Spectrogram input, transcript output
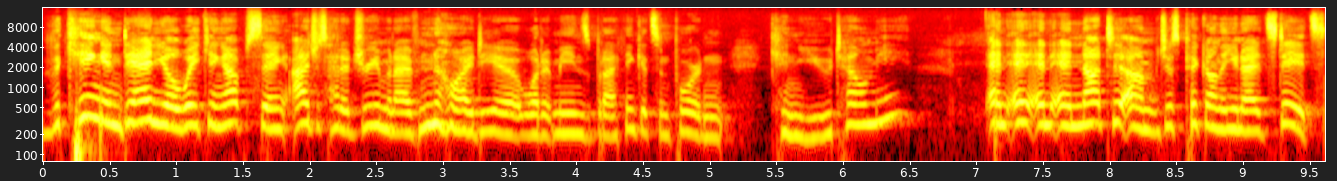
the king and Daniel waking up saying, I just had a dream and I have no idea what it means, but I think it's important. Can you tell me? And, and, and not to um, just pick on the United States.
